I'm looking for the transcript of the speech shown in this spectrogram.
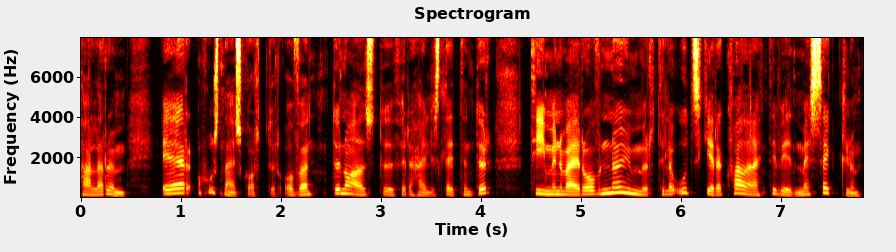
talar um er húsnæðiskortur og vöndun og aðstöðu fyrir hælisleitendur. Tímin væri of naumur til að útskýra hvaðan ætti við með seglum.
